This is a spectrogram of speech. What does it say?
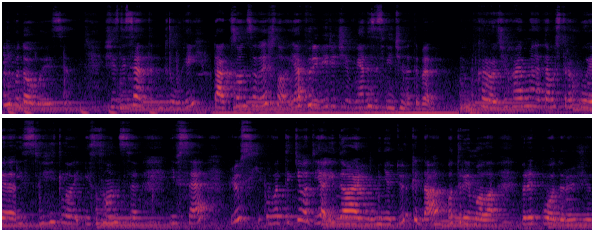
Мені подобається. 62-й. Так, сонце вийшло, я перевірю, чи я не засвічена тепер. Коротше, хай мене там страхує і світло, і сонце, і все. Плюс от такі от я ідеальні мініатюрки да, отримала перед подорожю.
